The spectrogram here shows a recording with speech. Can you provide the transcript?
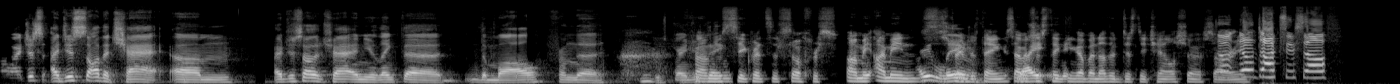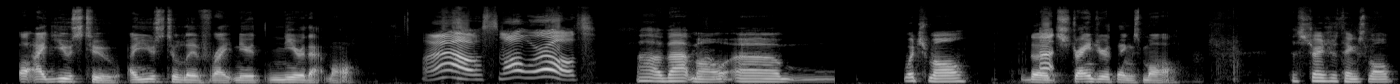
Oh, I just. I just saw the chat. Um, I just saw the chat, and you linked the the mall from the from Stranger From Things. Secrets of Silver. I mean, I mean, I Stranger Things. I was right just thinking of another Disney Channel show. Sorry. Don't don't dox yourself. Well, I used to. I used to live right near near that mall. Wow, small world. Uh, that mall. Um, which mall? The Uh, Stranger Things mall. The Stranger Things mall,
